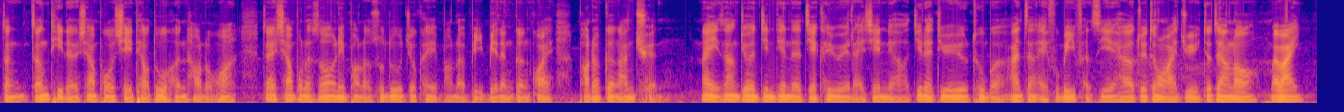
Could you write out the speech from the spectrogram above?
整整体的下坡协调度很好的话，在下坡的时候，你跑的速度就可以跑得比别人更快，跑得更安全。那以上就是今天的杰克约来闲聊，记得订阅 YouTube、按赞 FB 粉丝页，还有追踪我 IG，就这样喽，拜拜。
